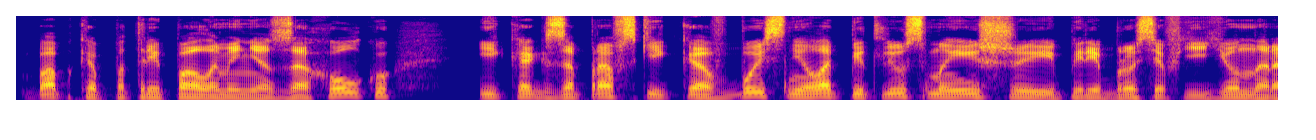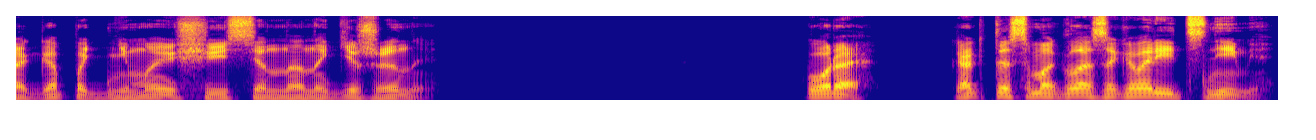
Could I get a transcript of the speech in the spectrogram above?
Бабка потрепала меня за холку и, как заправский ковбой, сняла петлю с моей шеи, перебросив ее на рога поднимающиеся на ноги жены. «Кура, как ты смогла заговорить с ними?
